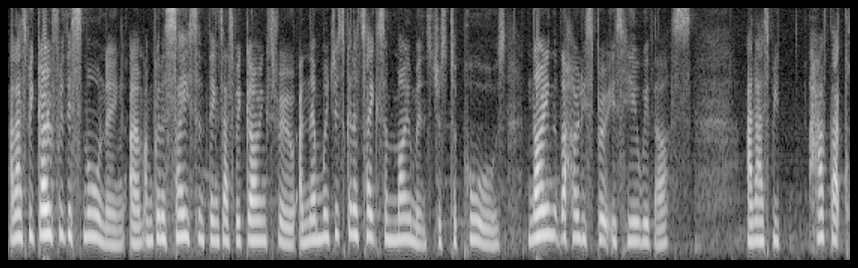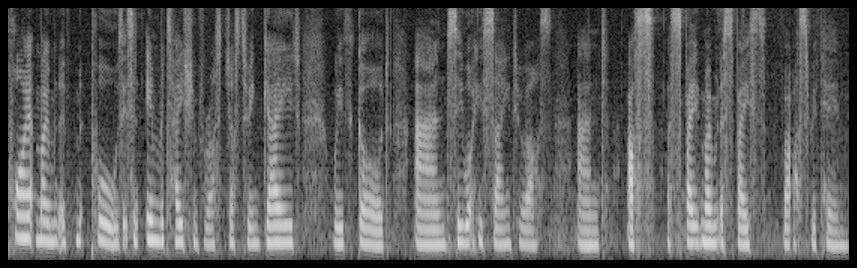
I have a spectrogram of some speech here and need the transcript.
And as we go through this morning, um, I'm going to say some things as we're going through, and then we're just going to take some moments just to pause, knowing that the Holy Spirit is here with us. And as we have that quiet moment of pause. It's an invitation for us just to engage with God and see what He's saying to us and us a moment of space for us with Him.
